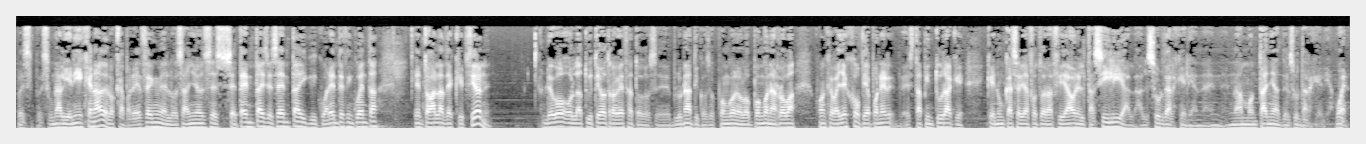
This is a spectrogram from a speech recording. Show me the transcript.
pues, pues una alienígena de los que aparecen en los años 70 y 60 y 40 y 50 en todas las descripciones. Luego os la tuiteo otra vez a todos, eh, blunáticos, os pongo, lo pongo en arroba Juan G. Vallejo, voy a poner esta pintura que, que nunca se había fotografiado en el Tassili, al, sur de Argelia, en, unas montañas del sur de Argelia. Bueno,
